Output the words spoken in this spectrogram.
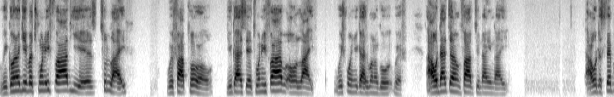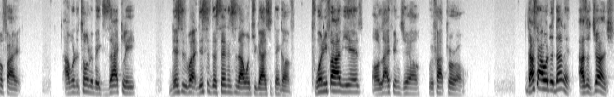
We're gonna give her twenty five years to life without parole. You guys said twenty five or life. Which one you guys want to go with? I would not tell them five to ninety nine I would have simplified it. I would have told him exactly this is what this is the sentences I want you guys to think of. 25 years or life in jail without parole. That's how I would have done it as a judge.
